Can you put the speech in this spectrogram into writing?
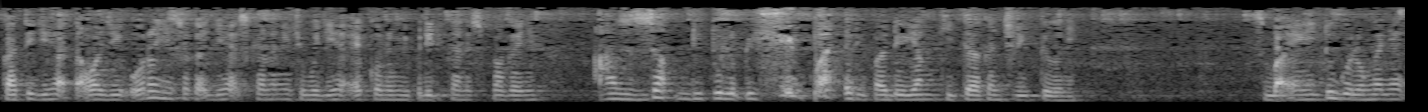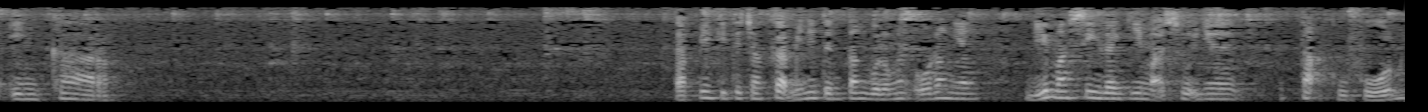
kata jihad tak wajib Orang yang cakap jihad sekarang ni Cuma jihad ekonomi, pendidikan dan sebagainya Azab itu lebih hebat daripada yang kita akan cerita ni. Sebab yang itu golongan yang ingkar. Tapi kita cakap ini tentang golongan orang yang Dia masih lagi maksudnya Tak kufur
